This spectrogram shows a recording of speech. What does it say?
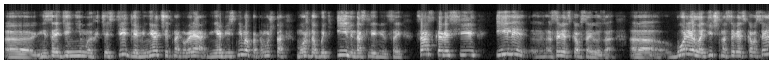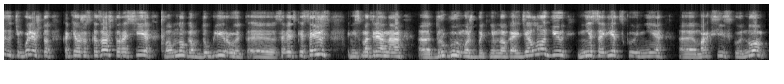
несоединимых частей для меня, честно говоря, необъяснимо, потому что можно быть или наследницей царской России, или э, Советского Союза. Э, более логично Советского Союза, тем более, что, как я уже сказал, что Россия во многом дублирует э, Советский Союз, несмотря на другую, может быть, немного идеологию, не советскую, не марксистскую, но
